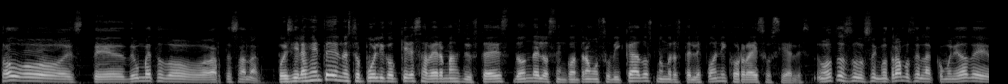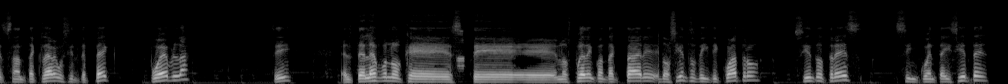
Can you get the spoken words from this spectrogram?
Todo este, de un método artesanal. Pues si la gente de nuestro público quiere saber más de ustedes, ¿dónde los encontramos ubicados? Números telefónicos, redes sociales. Nosotros nos encontramos en la comunidad de Santa Clara, Huiziltepec, Puebla, ¿sí? El teléfono que este, nos pueden contactar es 224 103 57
